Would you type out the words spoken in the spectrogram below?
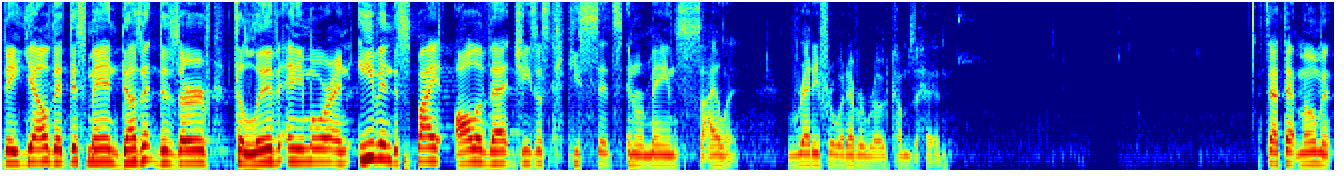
They yell that this man doesn't deserve to live anymore. And even despite all of that, Jesus, he sits and remains silent, ready for whatever road comes ahead. It's at that moment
